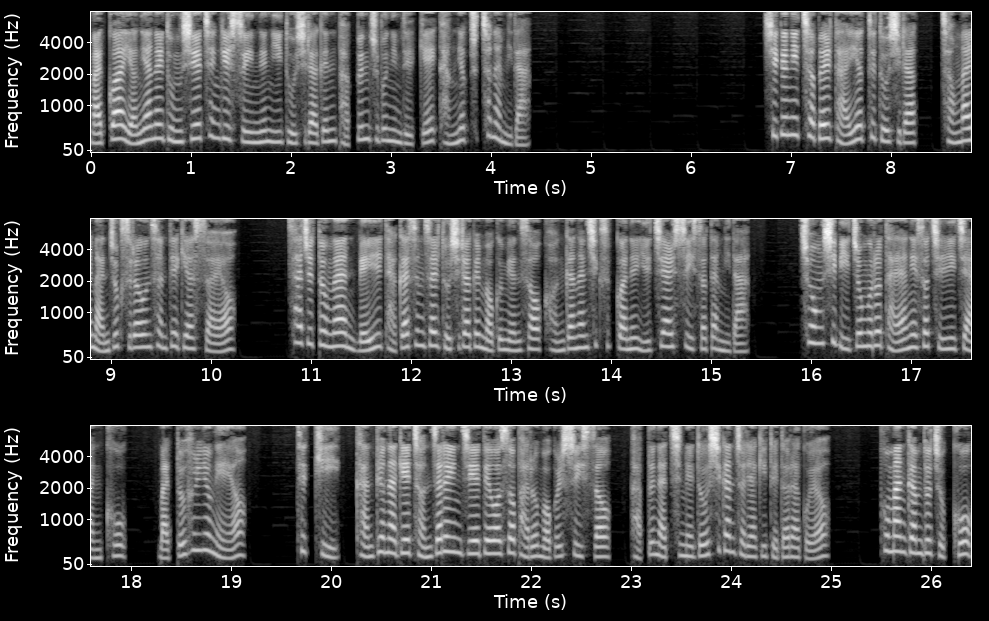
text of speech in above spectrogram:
맛과 영양을 동시에 챙길 수 있는 이 도시락은 바쁜 주부님들께 강력 추천합니다. 시그니처벨 다이어트 도시락 정말 만족스러운 선택이었어요. 4주 동안 매일 닭가슴살 도시락을 먹으면서 건강한 식습관을 유지할 수 있었답니다. 총 12종으로 다양해서 질리지 않고 맛도 훌륭해요. 특히 간편하게 전자레인지에 데워서 바로 먹을 수 있어 바쁜 아침에도 시간 절약이 되더라고요. 포만감도 좋고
